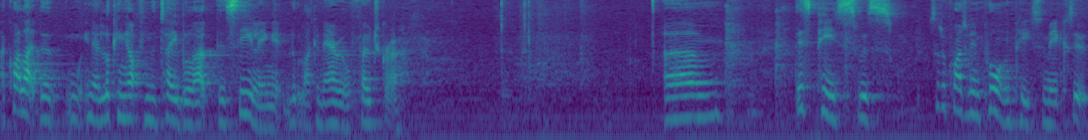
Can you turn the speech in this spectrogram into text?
I quite like the, you know, looking up from the table at the ceiling, it looked like an aerial photograph. Um, this piece was sort of quite an important piece for me because it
